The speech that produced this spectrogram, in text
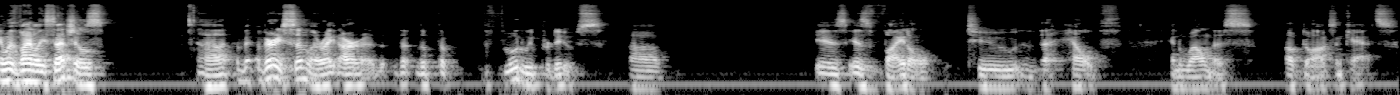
and with Vital Essentials, uh, very similar, right? Our the the, the, food we produce uh, is is vital to the health and wellness of dogs and cats.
